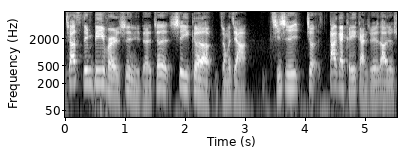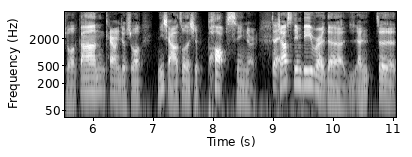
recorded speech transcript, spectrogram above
Justin Bieber 是你的，这是一个怎么讲？其实就大概可以感觉得到，就是说，刚刚 Karen 就说你想要做的是 Pop Singer。对，Justin Bieber 的人这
